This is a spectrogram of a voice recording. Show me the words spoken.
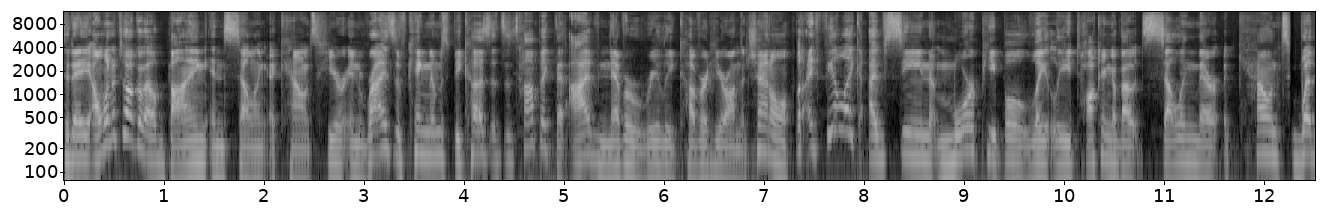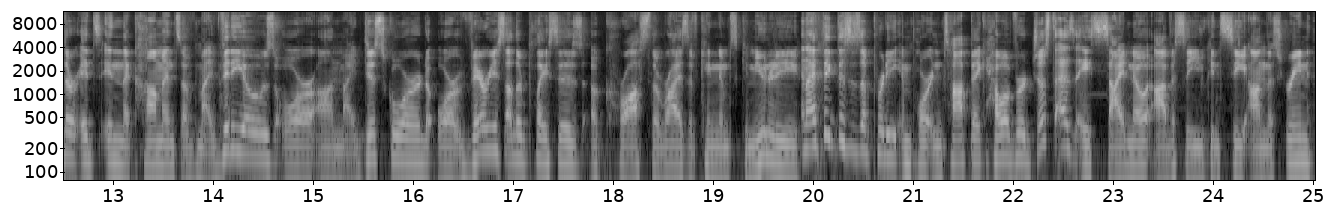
today I want to talk about buying and selling accounts here in rise of kingdoms because it's a topic that I've never really covered here on the channel but I feel like I've seen more people lately talking about selling their account whether it's in the comments of my videos or on my discord or various other places across the rise of kingdoms community and I think this is a pretty important topic. However just as a side note obviously you can see on the screen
